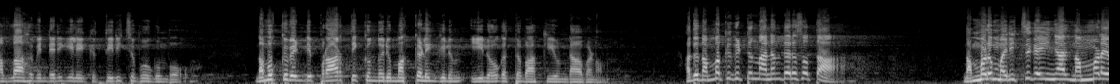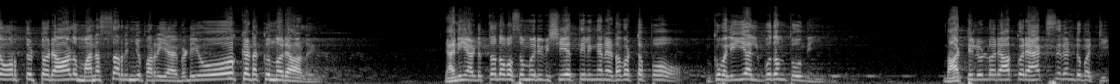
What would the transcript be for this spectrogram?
അള്ളാഹുവിന്റെ അരികിലേക്ക് തിരിച്ചു പോകുമ്പോൾ നമുക്ക് വേണ്ടി പ്രാർത്ഥിക്കുന്ന ഒരു മക്കളെങ്കിലും ഈ ലോകത്ത് ബാക്കിയുണ്ടാവണം. അത് നമുക്ക് കിട്ടുന്ന അനന്തര സ്വത്താ. നമ്മൾ മരിച്ചു കഴിഞ്ഞാൽ നമ്മളെ ഓർത്തിട്ട് ഒരാൾ മനസ്സറിഞ്ഞു പറയാ എവിടെയോ കിടക്കുന്ന ഒരാൾ. ഞാൻ ഈ അടുത്ത ദിവസം ഒരു വിഷയത്തിൽ ഇങ്ങനെ ഇടപെട്ടപ്പോ എനിക്ക് വലിയ അത്ഭുതം തോന്നി. നാട്ടിലുള്ള ഒരാൾക്ക് ഒരു ആക്സിഡന്റ് പറ്റി.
